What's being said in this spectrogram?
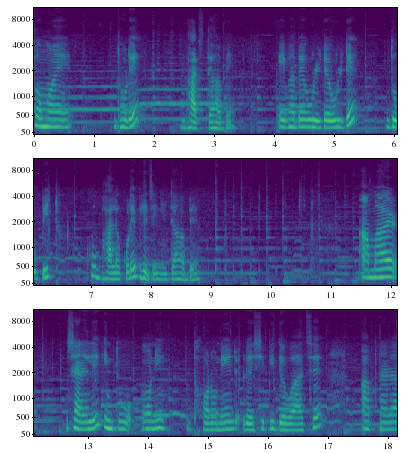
সময় ধরে ভাজতে হবে। এইভাবে উল্টে উল্টে দু পিঠ খুব ভালো করে ভেজে নিতে হবে। আমার চ্যানেলে কিন্তু অনেক ধরনের রেসিপি দেওয়া আছে। আপনারা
